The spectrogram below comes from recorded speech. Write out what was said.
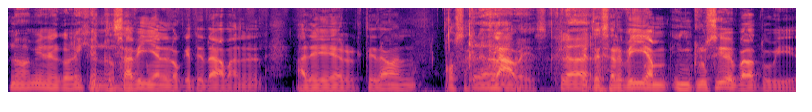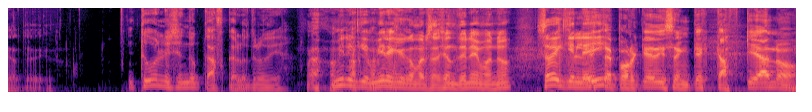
No, a mí en el colegio no. te sabían lo que te daban a leer, te daban cosas Claro, claves claro. que te servían inclusive para tu vida, te digo. Estuve leyendo Kafka el otro día. Mire qué, mire qué conversación tenemos, ¿no? ¿Sabe qué leí? ¿Viste por qué dicen que es kafkiano?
